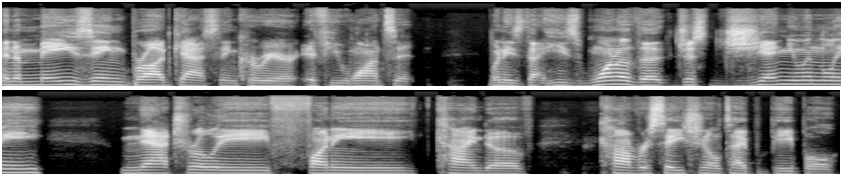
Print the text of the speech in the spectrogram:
an amazing broadcasting career if he wants it when he's that, he's one of the just genuinely naturally funny kind of conversational type of people.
